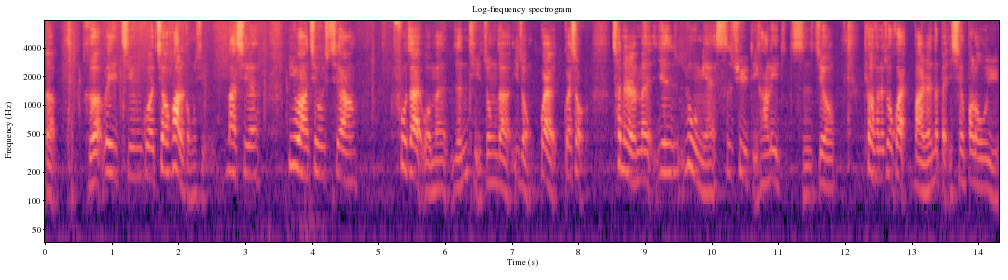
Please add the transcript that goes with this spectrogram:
的和未经过教化的东西，那些欲望就像附在我们人体中的一种怪怪兽，趁着人们因入眠失去抵抗力时，就跳出来作怪，把人的本性暴露无遗。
